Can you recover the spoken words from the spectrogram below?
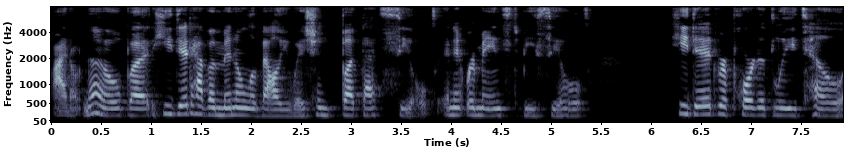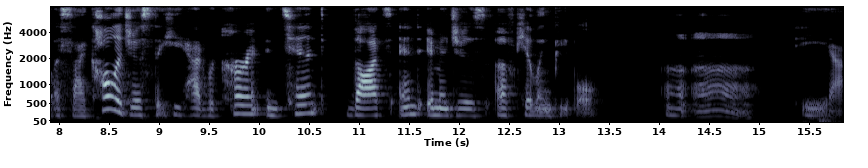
I don't know, but he did have a mental evaluation, but that's sealed and it remains to be sealed. He did reportedly tell a psychologist that he had recurrent intent, thoughts, and images of killing people. Uh-uh. Yeah.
